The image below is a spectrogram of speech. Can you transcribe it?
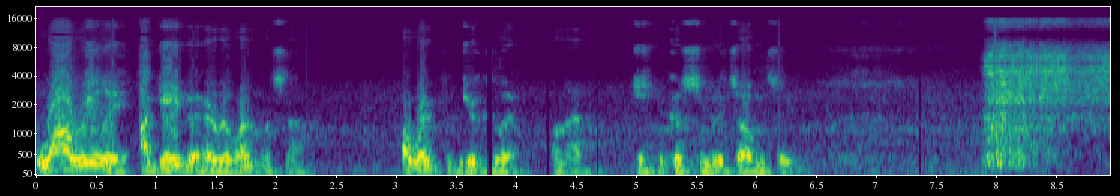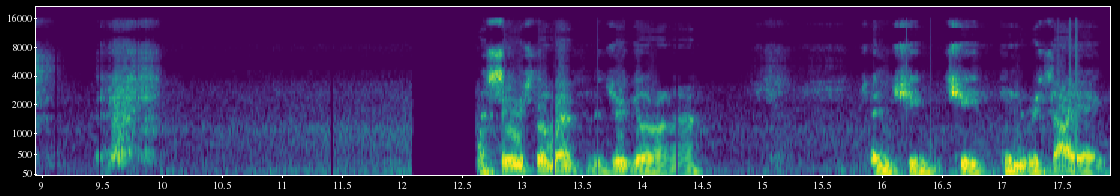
Wow, really, I gave it her relentlessly. I went for the jugular on her just because somebody told me to. I seriously went for the jugular on her. and she she didn't retaliate.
